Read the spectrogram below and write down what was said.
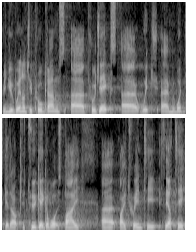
renewable energy programmes, uh, projects, uh, which um, we want to get up to 2 gigawatts by, uh, by 2030.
